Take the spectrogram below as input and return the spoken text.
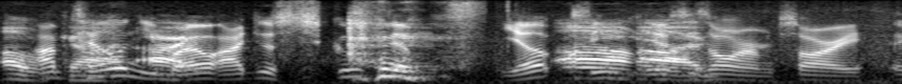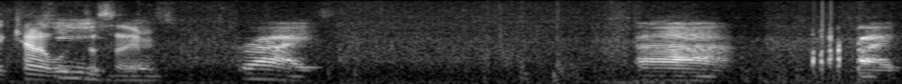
Oh I'm God. telling you, All bro. right. I just scooped him. yep. See, Ah, it's his arm. Sorry, it kind of looked the same. Jesus Christ. Ah. Alright.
